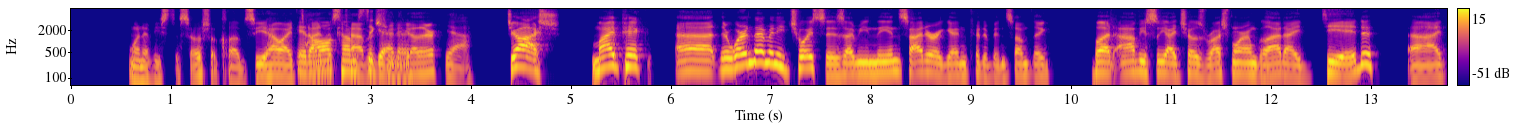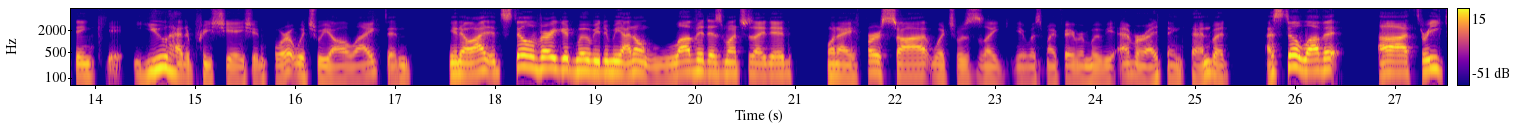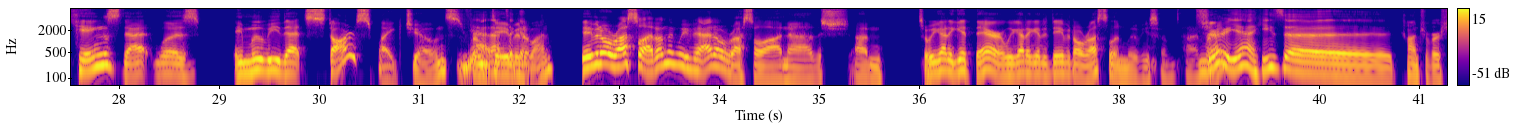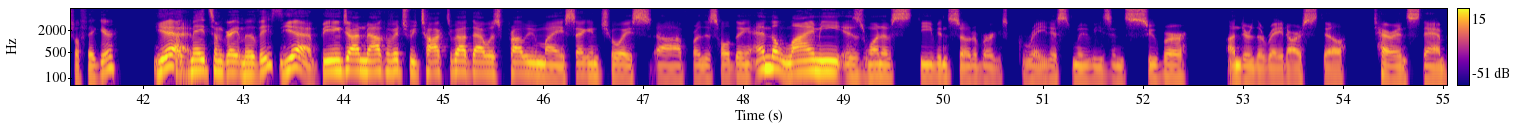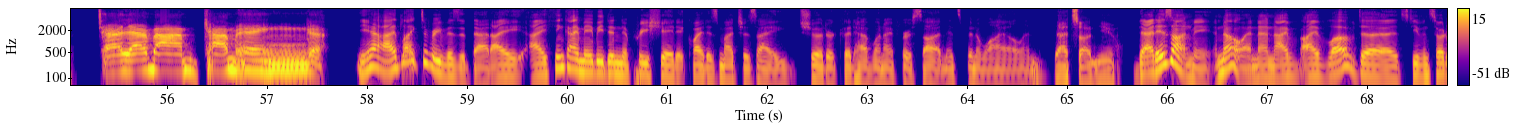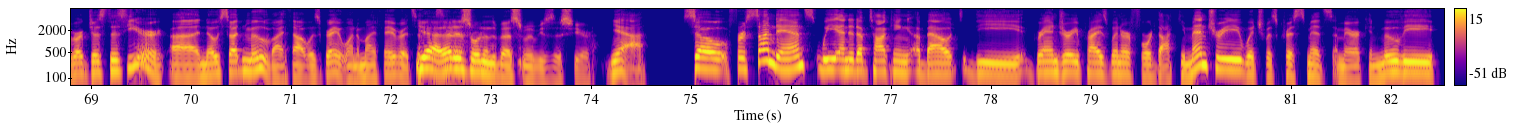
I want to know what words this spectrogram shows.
one of East Social Club. See how I It all this comes together. together? Yeah. Josh, my pick. Uh, there weren't that many choices. I mean, The Insider again could have been something, but obviously I chose Rushmore. I'm glad I did. Uh, I think you had appreciation for it, which we all liked, and you know, I, it's still a very good movie to me. I don't love it as much as I did when I first saw it, which was like it was my favorite movie ever, I think then, but I still love it. Uh, Three Kings, that was a movie that stars Spike Jonze from Yeah, that's David a good one. David O. Russell. I don't think we've had O. Russell on uh the sh- on so we got to get there. We got to get a David O. Russell in movie sometime. Sure, right? yeah, he's a controversial figure, Yeah. but made some great movies. Yeah, being John Malkovich, we talked about that was probably my second choice uh, for this whole thing. And The Limey is one of Steven Soderbergh's greatest movies and super under the radar still. Terence Stamp. Tell him I'm coming. Yeah, I'd like to revisit that. I I think I maybe didn't appreciate it quite as much as I should or could have when I first saw it, and it's been a while. And That's on you. that is on me. No, and then I've I've loved uh, Steven Soderbergh just this year. Uh, no sudden move, I thought was great. One of my favorites. of Yeah, that year. is one of the best movies this year. Yeah. So for Sundance, we ended up talking about the Grand Jury Prize winner for documentary, which was Chris Smith's American movie.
